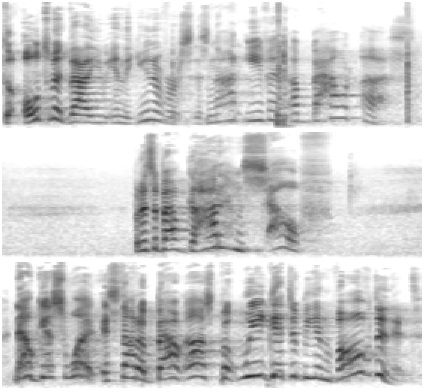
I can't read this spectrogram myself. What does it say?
The ultimate value in the universe is not even about us, but it's about God Himself. Now, guess what? It's not about us, but we get to be involved in it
